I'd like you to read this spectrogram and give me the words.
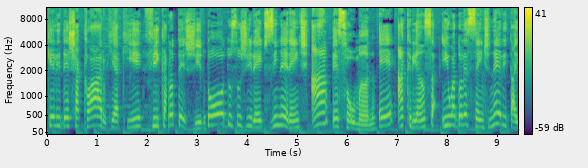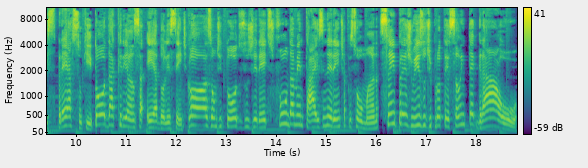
que ele deixa claro que aqui fica protegido todos os direitos inerentes à pessoa humana e à criança e o adolescente. Nele está expresso que toda criança e adolescente gozam de todos os direitos fundamentais inerentes à pessoa humana, sem prejuízo de proteção integral,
